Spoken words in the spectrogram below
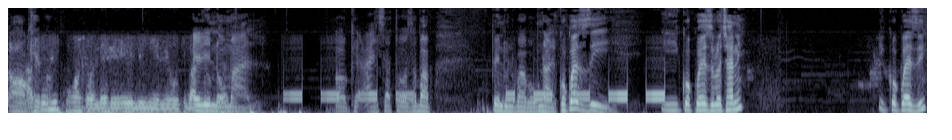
Okay, Asikho baba. ibhodlo leli elinye leuthi elinormal okay hayi siyathokoza baba. Ipendula baba unayo. Kokwezi ikokwezi lotshani ikokwezi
